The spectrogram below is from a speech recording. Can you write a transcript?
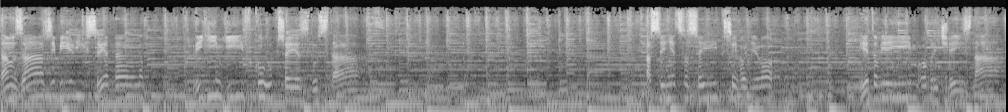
Tam v záři bílých světel vidím dívku u přejezdu stát. Asi něco se jí přihodilo, je to v jejím obličeji znát.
